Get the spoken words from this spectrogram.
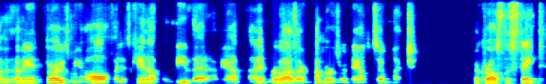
I mean, it throws me off. I just cannot believe that. I mean, I, I didn't realize our numbers were down so much across the state,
